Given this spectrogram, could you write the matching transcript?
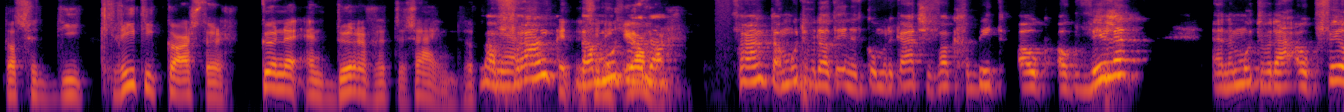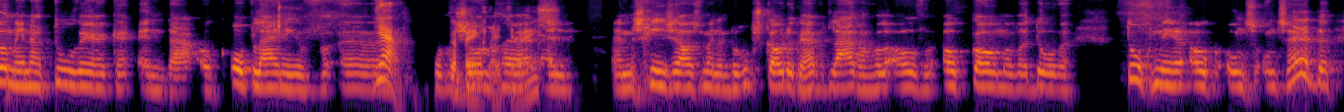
dat ze die criticaster kunnen en durven te zijn. Dat, Maar. Frank, dan moeten we dat, Frank, dan moeten we dat in het communicatievakgebied ook, ook willen. En dan moeten we daar ook veel meer naartoe werken en daar ook opleidingen Ja, voor verzorgen. En, en misschien zelfs met een beroepscode, daar hebben we het later nog wel over, ook komen, waardoor we toch meer ook ons, ons hè, de,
